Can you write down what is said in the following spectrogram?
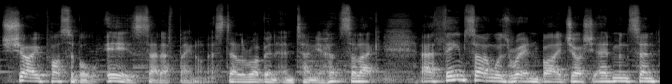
show possible is Sadaf Beynon, Estella Robin, and Tanya Hutsuliak. Our theme song was written by Josh Edmondson.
